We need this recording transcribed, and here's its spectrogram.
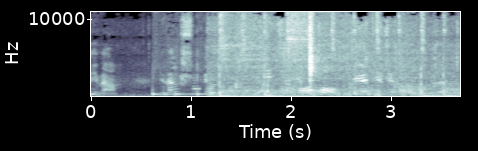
你拿，你那个书给我。好好，今天天气好。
